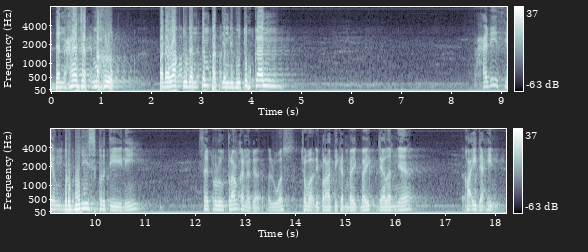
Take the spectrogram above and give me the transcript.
dan hajat makhluk pada waktu dan tempat yang dibutuhkan. Hadis yang berbunyi seperti ini saya perlu terangkan agak luas. Coba diperhatikan baik-baik jalannya kaidah ini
